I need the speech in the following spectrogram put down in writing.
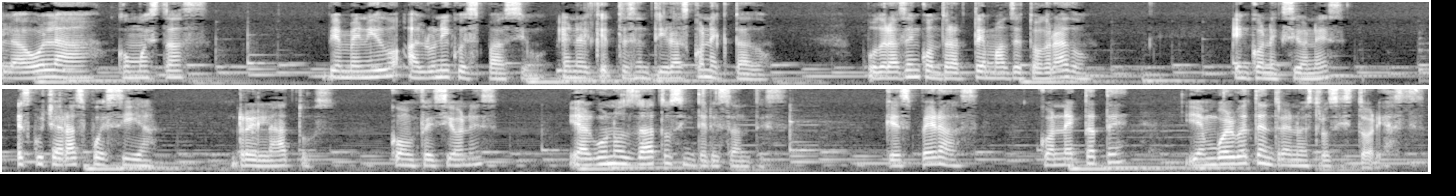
Hola, hola, ¿cómo estás? Bienvenido al único espacio en el que te sentirás conectado. Podrás encontrar temas de tu agrado. En Conexiones, escucharás poesía, relatos, confesiones y algunos datos interesantes. ¿Qué esperas? Conéctate y envuélvete entre nuestras historias.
